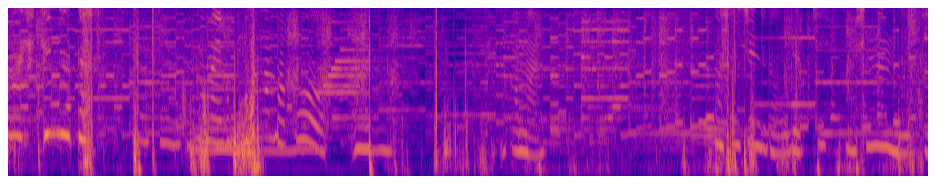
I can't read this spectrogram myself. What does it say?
아, 진짜 힘들었다. 잠깐만, 이거 보상만 받고, 음, 잠깐만. 아 진짜 힘들다 어디였지? 아, 신나는 놀이터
